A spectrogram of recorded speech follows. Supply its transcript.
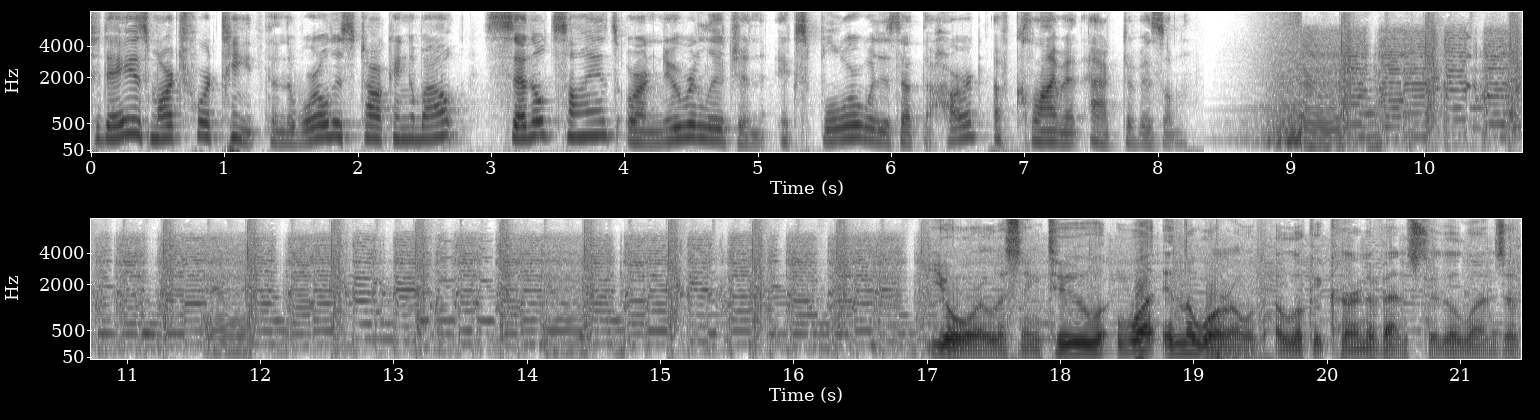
Today is March 14th, and the world is talking about settled science or a new religion. Explore what is at the heart of climate activism. You're listening to What in the World? A look at current events through the lens of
